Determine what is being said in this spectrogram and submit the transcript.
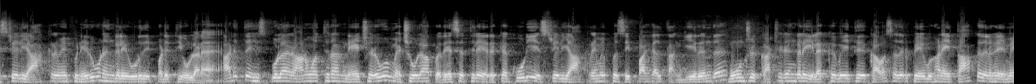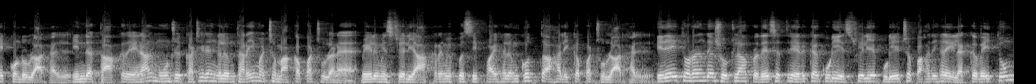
இஸ்ரேலிய ஆக்கிரமிப்பு நிறுவனங்களை உறுதிப்படுத்தியுள்ளன. அடுத்து ஹிஸ்புல்லா ராணுவத்தினர் நேற்றிரவு மெச்சூலா பிரதேசத்தில் இருக்கக்கூடிய இஸ்ரேலிய ஆக்கிரமிப்பு சிப்பாய்கள் தங்கியிருந்த மூன்று கட்டிடங்களை இலக்கு வைத்து கவசதிர்ப்பு பேவுகணை தாக்குதல்களை மேற்கொண்டுள்ளார்கள். இந்த தாக்குதலினால் மூன்று கட்டிடங்களும் தரைமற்றமாக்கப்பட்டுள்ளன மேலும் இஸ்ரேலிய ஆக்கிரமிப்பு சிப்பாய்களும் கொத்தாக அளிக்கப்பட்டுள்ளார்கள் இதைத் தொடர்ந்து சுற்றுலா பிரதேசத்தில் இருக்கக்கூடிய இஸ்ரேலிய குடியேற்ற பகுதிகளை இலக்கு வைத்தும்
